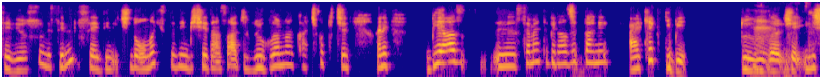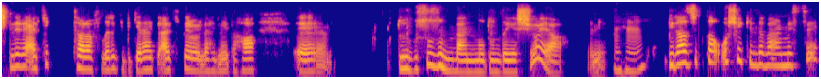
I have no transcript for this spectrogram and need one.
seviyorsun ve senin de sevdiğin içinde olmak istediğin bir şeyden sadece duygularından kaçmak için hani biraz e, Samantha birazcık da hani erkek gibi duyguları hmm. şey ilişkileri erkek tarafları gibi genellikle erkekler öyle hani daha e, duygusuzum ben modunda yaşıyor ya hani hı birazcık da o şekilde vermesi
